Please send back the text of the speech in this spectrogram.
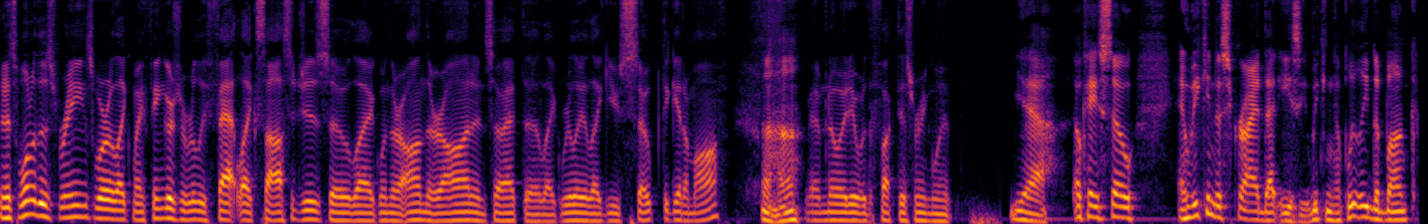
And it's one of those rings where like my fingers are really fat like sausages, so like when they're on, they're on, and so I have to like really like use soap to get them off. Uh huh. I have no idea where the fuck this ring went. Yeah. Okay. So, and we can describe that easy. We can completely debunk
